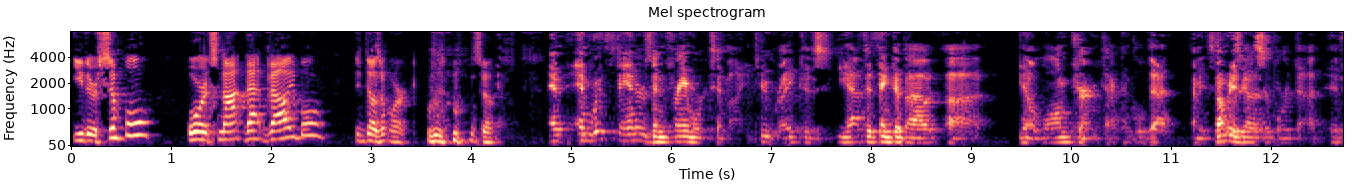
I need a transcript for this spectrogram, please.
either simple or it's not that valuable, it doesn't work. so, and, and with standards and frameworks in mind too, right? Because you have to think about uh, you know long term technical debt. I mean, somebody's got to support that. If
